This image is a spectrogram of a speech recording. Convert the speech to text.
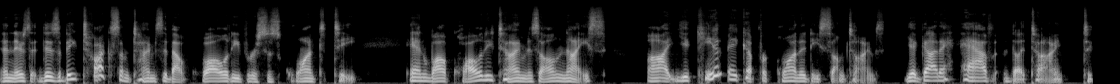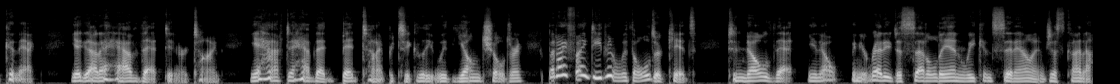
And there's a, there's a big talk sometimes about quality versus quantity. And while quality time is all nice, Uh, you can't make up for quantity sometimes. You got to have the time to connect. You got to have that dinner time. You have to have that bedtime, particularly with young children. But I find even with older kids to know that, you know, when you're ready to settle in, we can sit down and just kind of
